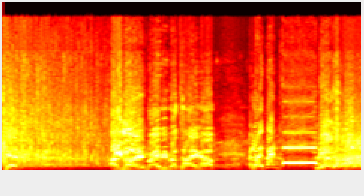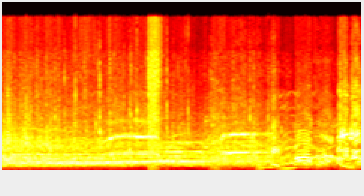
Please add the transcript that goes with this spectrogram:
เข็ดอร่อยไหมพี่ผัดไทยครับ อร่อยบ้านเหม็นมากอะอะไรนะ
